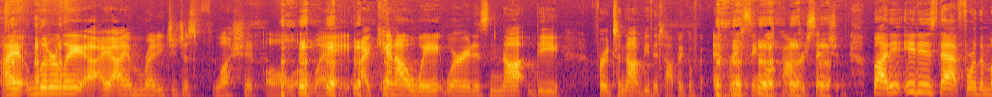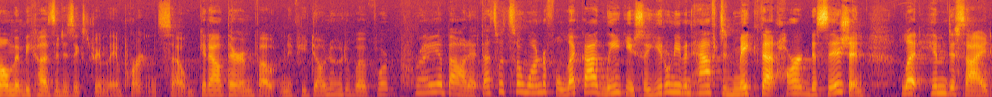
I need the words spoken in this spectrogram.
I literally, I, I am ready to just flush it all away. I cannot wait where it is not the for it to not be the topic of every single conversation. But it, it is that for the moment because it is extremely important. So get out there and vote. And if you don't know who to vote for, pray about it. That's what's so wonderful. Let God lead you so you don't even have to make that hard decision. Let Him decide,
